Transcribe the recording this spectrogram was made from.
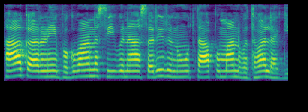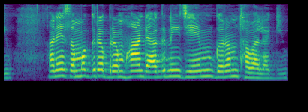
આ કારણે ભગવાન શિવના શરીરનું તાપમાન વધવા લાગ્યું અને સમગ્ર બ્રહ્માંડ આગની જેમ ગરમ થવા લાગ્યું,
